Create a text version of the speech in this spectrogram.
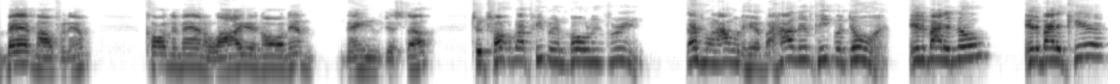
bad mouthing him, calling the man a liar and all them names and stuff, to talk about people in Bowling Green. That's what I want to hear about. How them people doing? Anybody know? Anybody care?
